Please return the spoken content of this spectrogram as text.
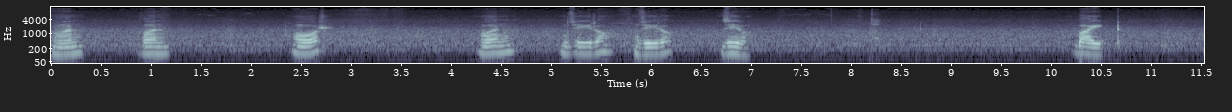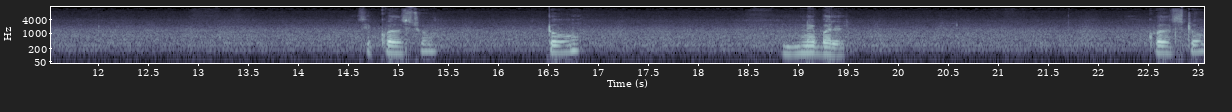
1 1 or 1 0 0 0 byte is equals to 2 nibble equals to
